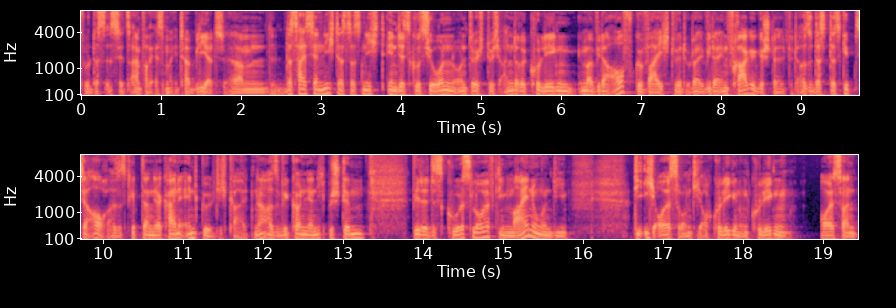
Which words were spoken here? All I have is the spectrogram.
so, das ist jetzt einfach erstmal etabliert. Ähm, das heißt ja nicht, dass das nicht in Diskussionen und durch, durch andere Kollegen immer wieder aufgeweicht wird oder wieder in Frage gestellt wird. Also das, das gibt's ja auch. Also es gibt dann ja keine Endgültigkeit. Ne? Also wir können ja nicht bestimmen, wie der Diskurs läuft. Die Meinungen, die, die ich äußere und die auch Kolleginnen und Kollegen äußern,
